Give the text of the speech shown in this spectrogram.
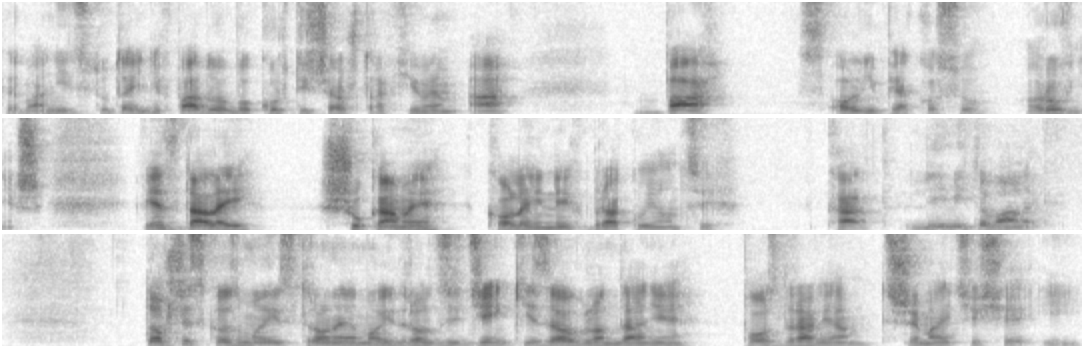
chyba nic tutaj nie wpadło, bo Kurtisza już trafiłem, a Ba z Olympiakosu również. Więc dalej szukamy kolejnych brakujących kart limitowanych. To wszystko z mojej strony, moi drodzy. Dzięki za oglądanie. Pozdrawiam, trzymajcie się i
